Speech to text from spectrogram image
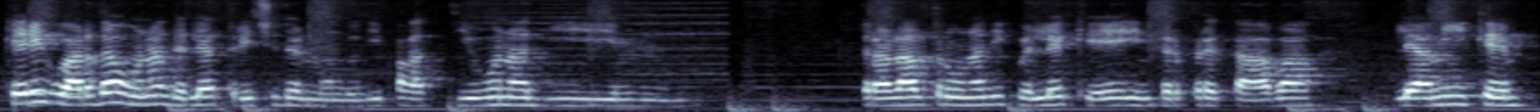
che riguarda una delle attrici del mondo di Patti, una di, tra l'altro una di quelle che interpretava le amiche,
